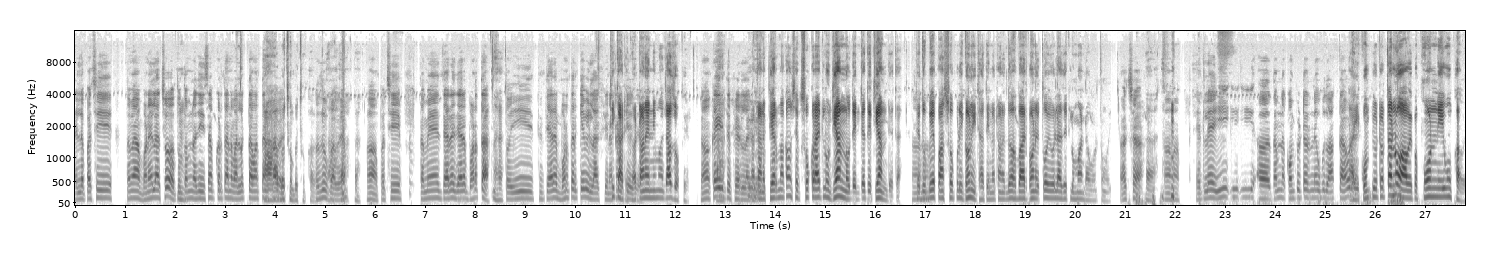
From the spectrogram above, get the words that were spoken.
એટલે પછી તમે આ ભણેલા છો તો તમને હજી હિસાબ કરતા લખતા વાંચતા ફાવે? બધું બધું ફાવે. બધું ફાવે હા, પછી તમે જ્યારે જ્યારે ભણતા તો ઈ ત્યારે ભણતર કેવી લાગતી અટાણે માં જાજો ફેર. હા કઈ રીતે ફેર લાગે? અટાણે ફેરમાં કહું છે કે છોકરા એટલું ધ્યાન ન દે ને તેથી ધ્યાન દેતા. તે તું બે પાંચ ચોપડી ઘણી થતી અટાણે દસ બાર ભણે તોય ઓલા જેટલું માંડા વળતું હોય. અચ્છા. હા હા. એટલે ઈ ઈ તમને કોમ્પ્યુટર ને એવું બધું આંકતા આવડે? કોમ્પ્યુટર તો ન આવે પણ ફોન ને એવું ફાવે.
